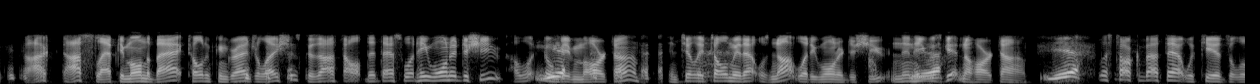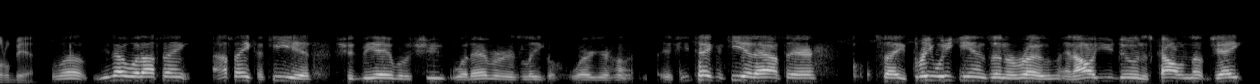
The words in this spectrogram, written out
I, I slapped him on the back, told him congratulations because I thought that that's what he wanted to shoot. I wasn't going to Yeah. give him a hard time until he told me that was not what he wanted to shoot. And then he Yeah. was getting a hard time. Yeah. Let's talk about that with kids a little bit. Well, you know what I think? I think a kid should be able to shoot whatever is legal where you're hunting. If you take a kid out there, say three weekends in a row, and all you doing is calling up Jake,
